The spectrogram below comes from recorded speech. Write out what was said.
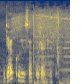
Дякую за перегляд!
